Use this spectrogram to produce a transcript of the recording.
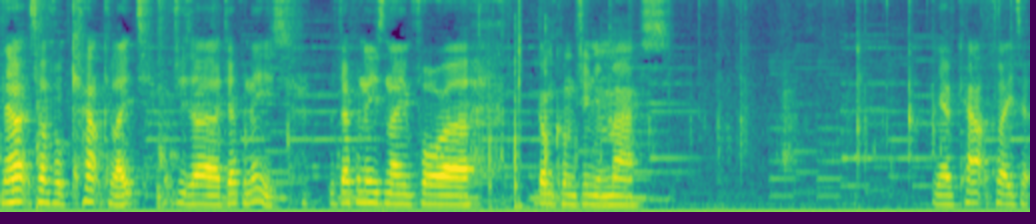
Now it's time for Calculate, which is uh, Japanese. The Japanese name for uh, Donkey Kong Jr. Maths. You have Calculator.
